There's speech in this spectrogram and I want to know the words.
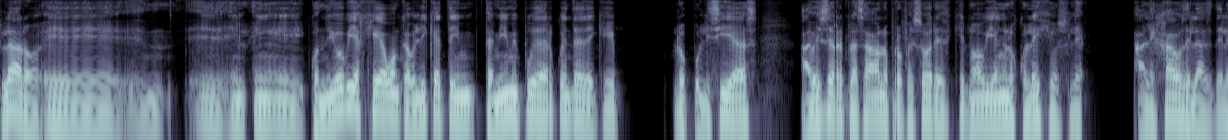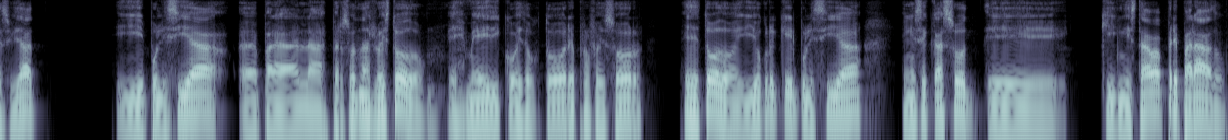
Claro, eh, eh, cuando yo viajé a Huancavelica también me pude dar cuenta de que los policías a veces reemplazaban a los profesores que no habían en los colegios, alejados de la, de la ciudad. Y el policía eh, para las personas lo es todo. Es médico, es doctor, es profesor, es de todo. Y yo creo que el policía en ese caso, eh, quien estaba preparado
